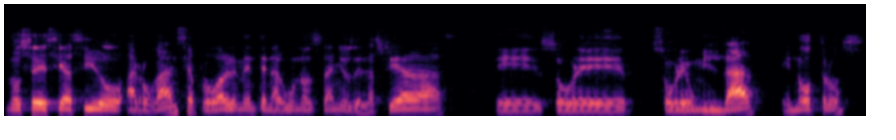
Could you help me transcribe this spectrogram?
No sé si ha sido arrogancia, probablemente en algunos años de las fieras, eh, sobre, sobre humildad en otros.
